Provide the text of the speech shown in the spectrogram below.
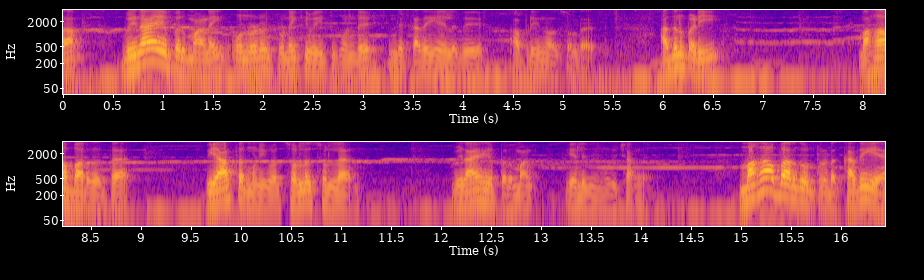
தான் விநாயக பெருமானை உன்னுடன் துணைக்கு வைத்துக்கொண்டு இந்த கதையை எழுது அப்படின்னு அவர் சொல்கிறார் அதன்படி மகாபாரதத்தை வியாசர் முனிவர் சொல்ல சொல்ல விநாயக பெருமான் எழுதி முடித்தாங்க மகாபாரதத்தோட கதையை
